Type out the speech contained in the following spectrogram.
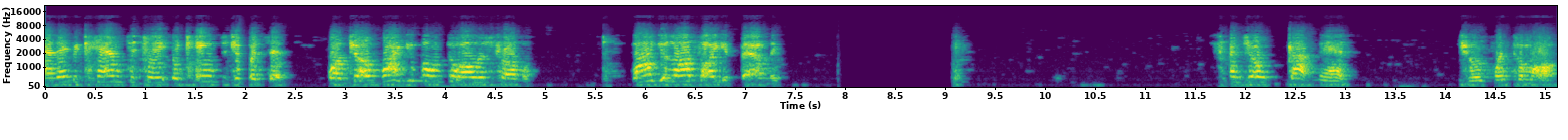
and they began to take, they came to Job and said, well, Job, why are you going through all this trouble? Why you lost all your family? And Job got mad. Job went to, Ma,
